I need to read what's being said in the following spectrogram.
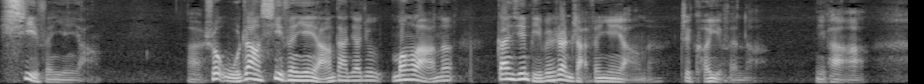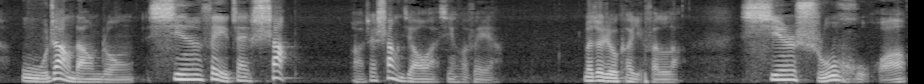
细分阴阳，啊，说五脏细分阴阳，大家就懵了。那肝心脾肺肾咋分阴阳呢？这可以分呐。你看啊，五脏当中心肺在上，啊，在上焦啊，心和肺呀，那这就可以分了。心属火，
